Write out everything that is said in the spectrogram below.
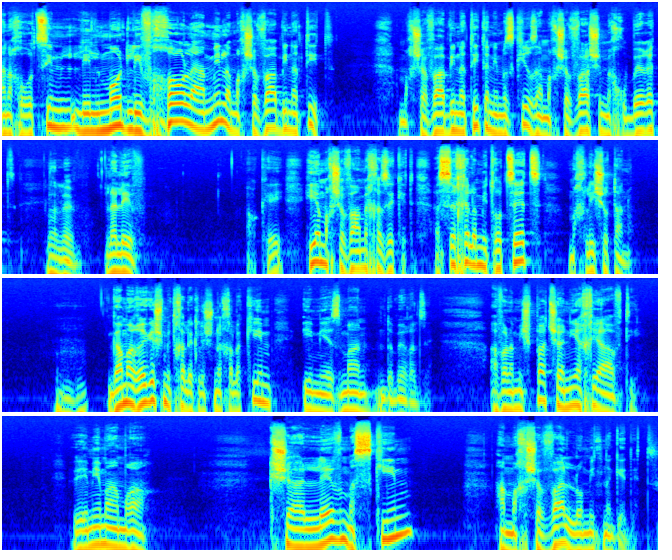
אנחנו רוצים ללמוד, לבחור להאמין למחשבה הבינתית. המחשבה הבינתית, אני מזכיר, זו המחשבה שמחוברת ללב. ללב, אוקיי? היא המחשבה המחזקת. השכל המתרוצץ מחליש אותנו. גם הרגש מתחלק לשני חלקים, אם יהיה זמן, נדבר על זה. אבל המשפט שאני הכי אהבתי, וימימה אמרה, כשהלב מסכים, המחשבה לא מתנגדת.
